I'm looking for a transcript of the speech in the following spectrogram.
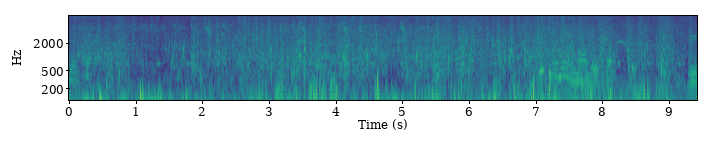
แน่ๆนอนเลยนะครับ นี่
